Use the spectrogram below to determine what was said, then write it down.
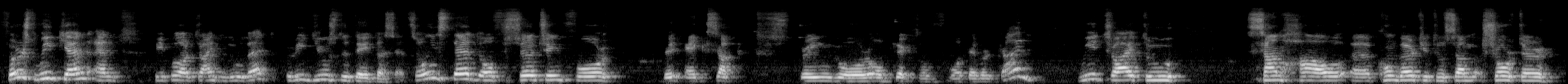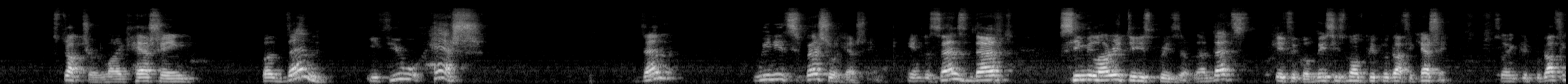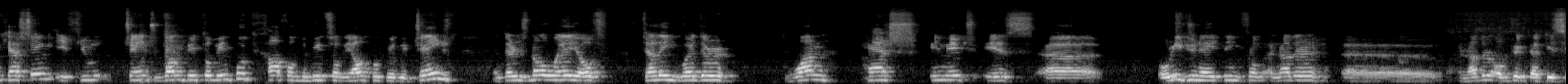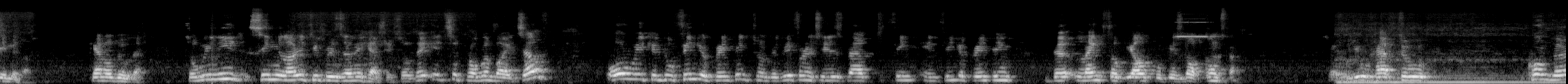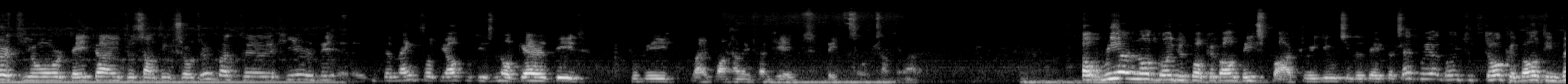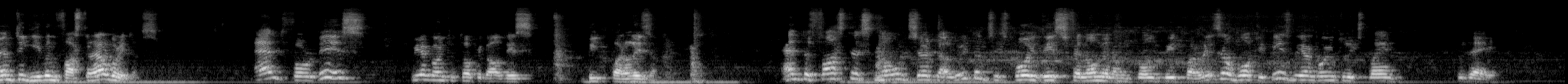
First, we can, and people are trying to do that, reduce the data set. So instead of searching for the exact string or object of whatever kind, we try to somehow uh, convert it to some shorter structure like hashing. But then if you hash, then we need special hashing in the sense that similarity is preserved. And that's difficult. This is not cryptographic hashing. So in cryptographic hashing, if you change one bit of input, half of the bits of the output will be changed. And there is no way of telling whether one hash image is uh, originating from another uh, another object that is similar. Cannot do that. So we need similarity preserving hashes. So they, it's a problem by itself, or we can do fingerprinting. So the difference is that thing, in fingerprinting, the length of the output is not constant. So you have to convert your data into something shorter, but uh, here the, the length of the output is not guaranteed to be like 128 bits or something like that. So we are not going to talk about this part, reducing the data set. We are going to talk about inventing even faster algorithms. And for this, we are going to talk about this bit parallelism. And the fastest known search algorithms exploit this phenomenon called bit parallelism. What it is, we are going to explain today.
